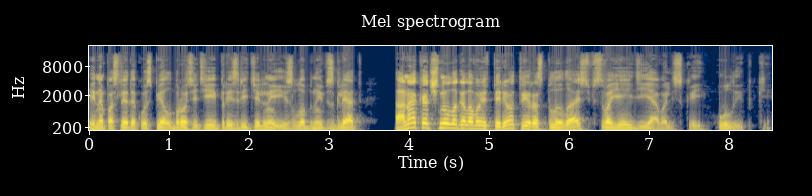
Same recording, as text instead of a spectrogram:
и напоследок успел бросить ей презрительный и злобный взгляд. Она качнула головой вперед и расплылась в своей дьявольской улыбке.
